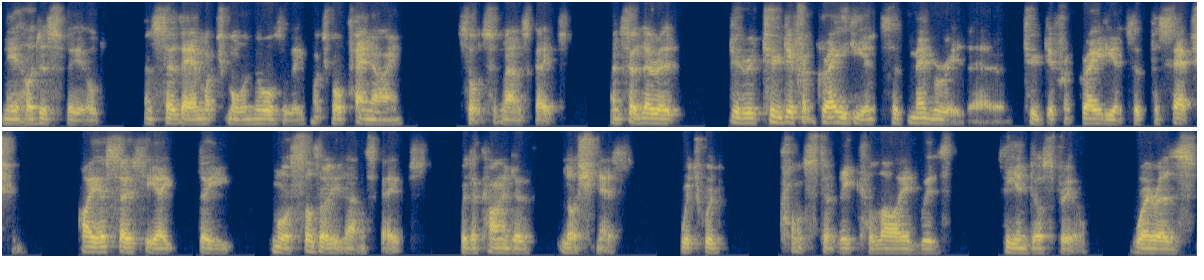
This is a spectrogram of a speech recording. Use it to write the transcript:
near Huddersfield, and so they're much more northerly, much more Pennine sorts of landscapes. And so there are there are two different gradients of memory there, two different gradients of perception. I associate the more southerly landscapes with a kind of lushness, which would constantly collide with the industrial. Whereas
